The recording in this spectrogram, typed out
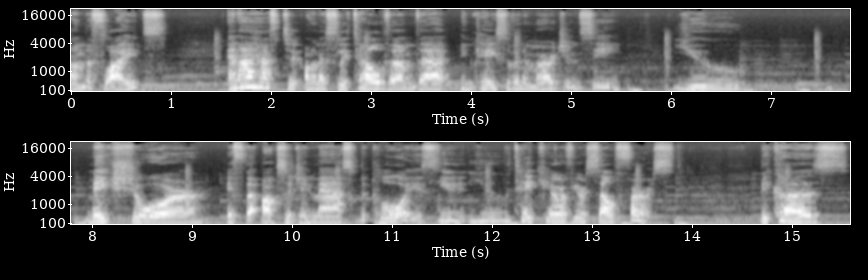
on the flights. And I have to honestly tell them that in case of an emergency, you make sure if the oxygen mask deploys, you, you take care of yourself first. Because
